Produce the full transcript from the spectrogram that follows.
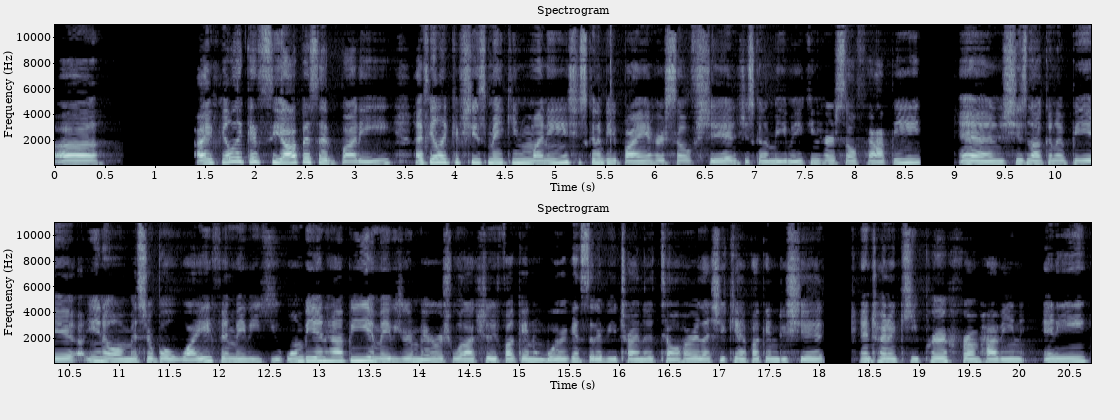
Uh, I feel like it's the opposite, buddy. I feel like if she's making money, she's gonna be buying herself shit. And she's gonna be making herself happy and she's not gonna be, you know, a miserable wife, and maybe you won't be unhappy, and maybe your marriage will actually fucking work instead of you trying to tell her that she can't fucking do shit and trying to keep her from having any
